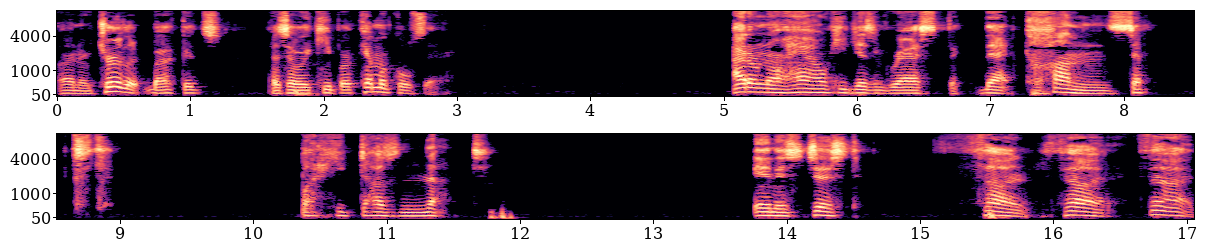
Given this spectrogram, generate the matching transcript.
on our toilet buckets. That's how we keep our chemicals there. I don't know how he doesn't grasp the, that concept, but he does not. And it's just thud, thud, thud,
